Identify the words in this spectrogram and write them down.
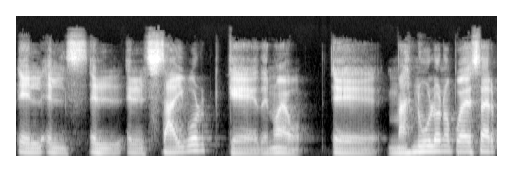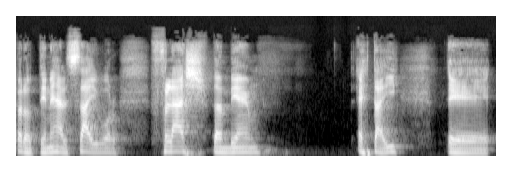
el, el, el, Cyborg, que de nuevo, eh, más nulo no puede ser, pero tienes al Cyborg, Flash también está ahí. Eh,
